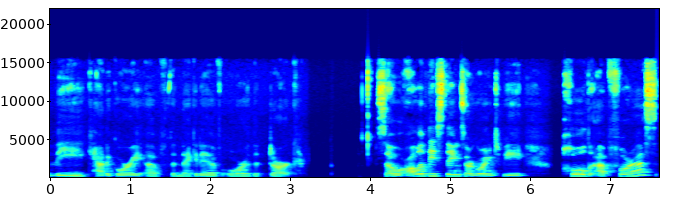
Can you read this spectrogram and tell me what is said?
the category of the negative or the dark. So, all of these things are going to be pulled up for us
